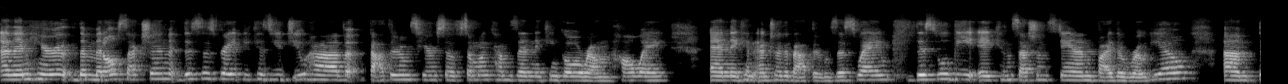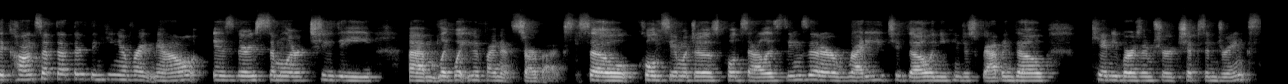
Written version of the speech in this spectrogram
and then here, the middle section, this is great because you do have bathrooms here. So if someone comes in, they can go around the hallway and they can enter the bathrooms this way. This will be a concession stand by the rodeo. Um, the concept that they're thinking of right now is very similar to the, um, like what you would find at Starbucks. So cold sandwiches, cold salads, things that are ready to go and you can just grab and go candy bars, I'm sure, chips and drinks.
